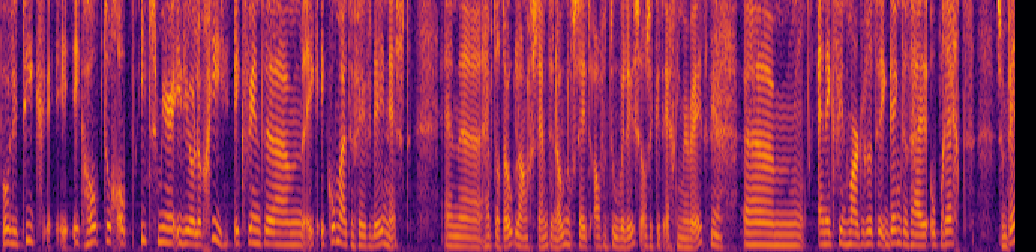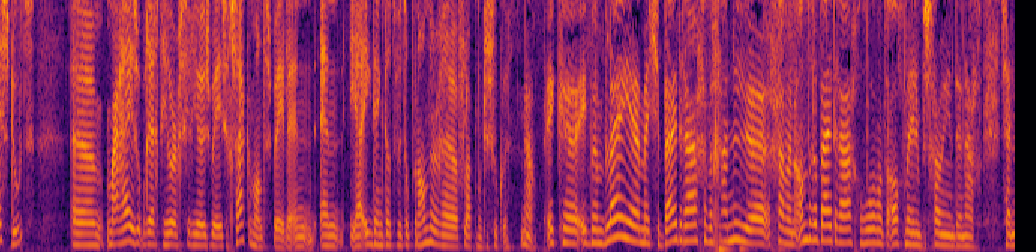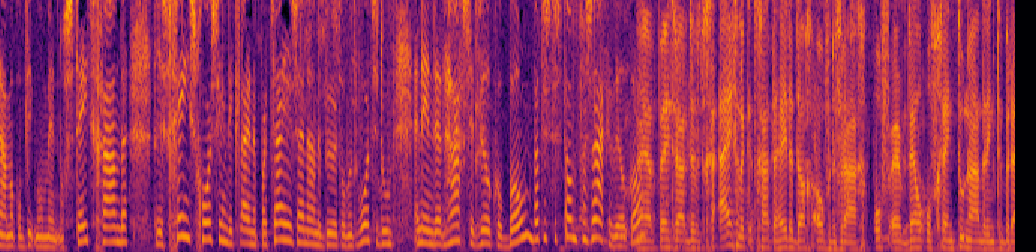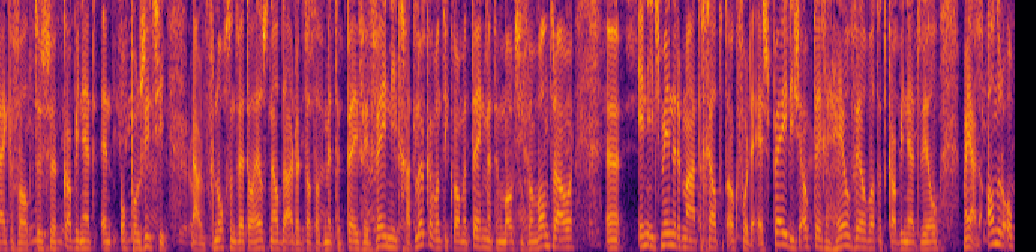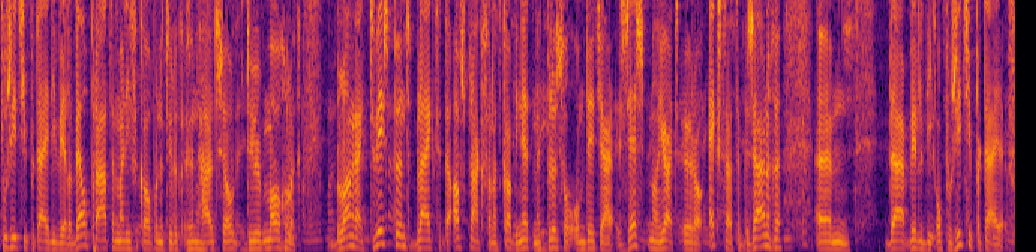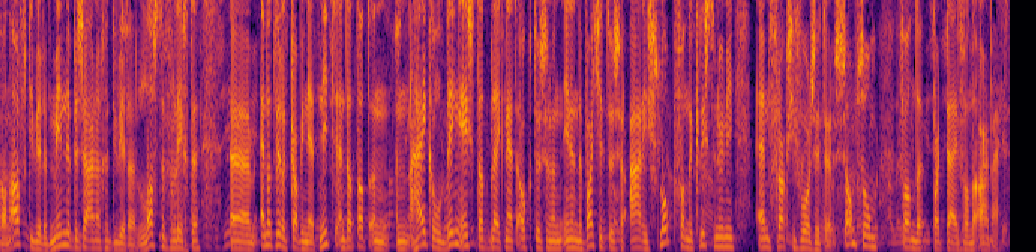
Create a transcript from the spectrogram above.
politiek... Ik hoop toch op iets meer ideologie. Ik, vind, ehm, ik, ik kom uit een VVD-nest. En eh, heb dat ook lang gestemd. En ook nog steeds af en toe wel eens, als ik het echt niet meer weet. Ja. Ehm, en ik vind Mark Rutte... Ik denk dat hij oprecht zijn best doet... Ehm, maar hij is oprecht heel erg serieus bezig zakenman te spelen. En, en ja, ik denk dat we het op een ander eh, vlak moeten zoeken. Nou, ik, eh, ik ben blij eh, met je bijdrage. We gaan nu eh, gaan we een andere bijdrage horen... want de algemene beschouwingen in Den Haag zijn namelijk op dit moment nog steeds gaande. Er is geen schorsing, de kleine partijen zijn aan de beurt om het woord te doen. En in Den Haag zit Wilco Boon. Wat is de stand van zaken, Wilco? Nou ja, Petra, het ga- eigenlijk het gaat de hele dag over de vraag... of er wel of geen toenadering te bereiken valt tussen kabinet en oppositie. Nou, vanochtend werd al heel snel duidelijk dat dat met de PVV niet gaat lukken... want die kwam meteen met een motie van wantrouwen. Uh, in iets mindere mate geldt dat ook voor de SP. Die is ook tegen heel veel wat het kabinet wil. Maar ja, de andere oppositiepartijen die willen wel praten... maar die verkopen natuurlijk hun huid zo duur mogelijk. Belangrijk twistpunt blijkt de afspraak van het kabinet met Brussel... om dit jaar 6 miljard euro extra te bezuinigen... Um, daar willen die oppositiepartijen van af. Die willen minder bezuinigen, die willen lasten verlichten. Um, en dat wil het kabinet niet. En dat dat een, een heikel ding is, dat bleek net ook tussen een, in een debatje... tussen Arie Slop van de ChristenUnie en fractievoorzitter Samsom... van de Partij van de Arbeid.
